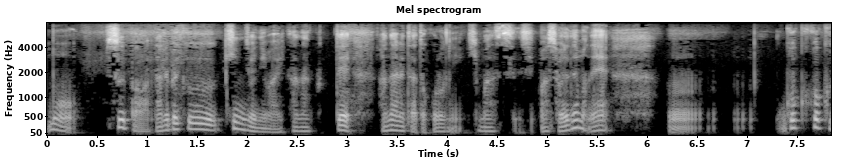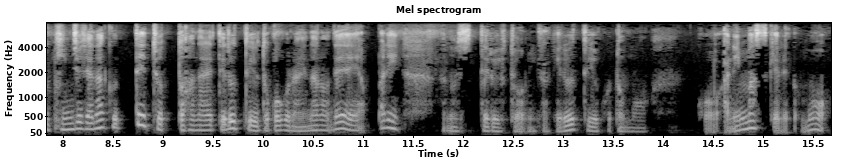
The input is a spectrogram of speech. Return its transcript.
もう、スーパーはなるべく近所には行かなくて、離れたところに行きますし、まあ、それでもね、うん、ごくごく近所じゃなくて、ちょっと離れてるっていうとこぐらいなので、やっぱり、あの、知ってる人を見かけるっていうことも、こう、ありますけれども、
